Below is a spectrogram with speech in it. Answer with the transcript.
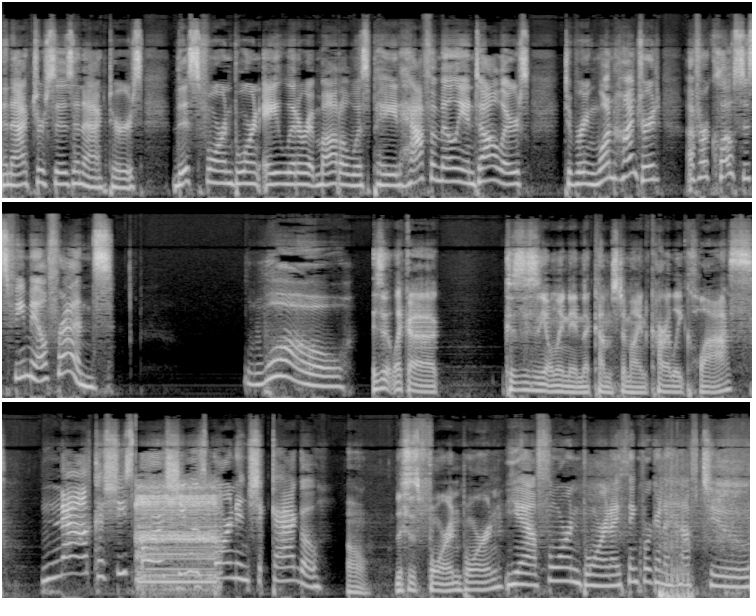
than actresses and actors. This foreign born illiterate model was paid half a million dollars to bring 100 of her closest female friends. Whoa. Is it like a, because this is the only name that comes to mind, Karlie Kloss? Nah, because she's born, she was born in Chicago. Oh, this is foreign born? Yeah, foreign born. I think we're gonna have to.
